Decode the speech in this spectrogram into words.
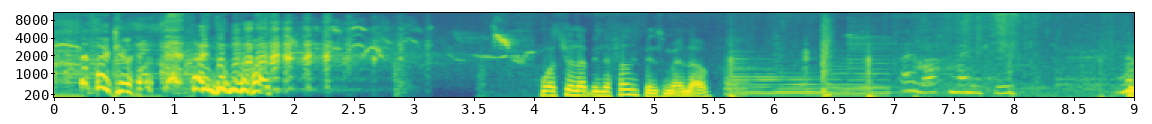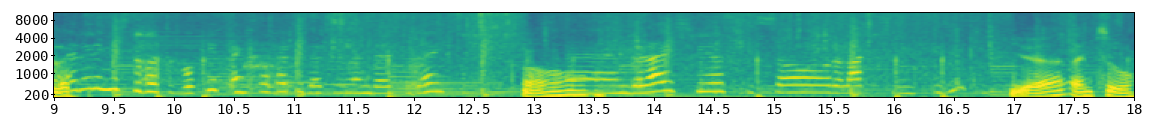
I don't know. What's your love in the Philippines, my love? I love many things. You No, love- I really miss to go to Bukid. I'm so happy that we went there today. Oh, And the rice fields is so relaxing, isn't it? yeah, I'm so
